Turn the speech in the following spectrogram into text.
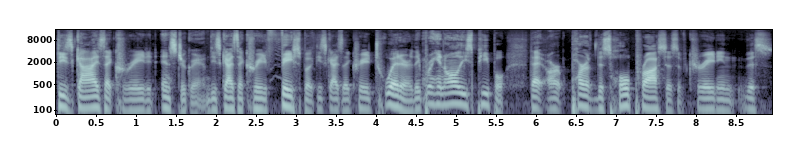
these guys that created Instagram, these guys that created Facebook, these guys that created Twitter. They bring in all these people that are part of this whole process of creating this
